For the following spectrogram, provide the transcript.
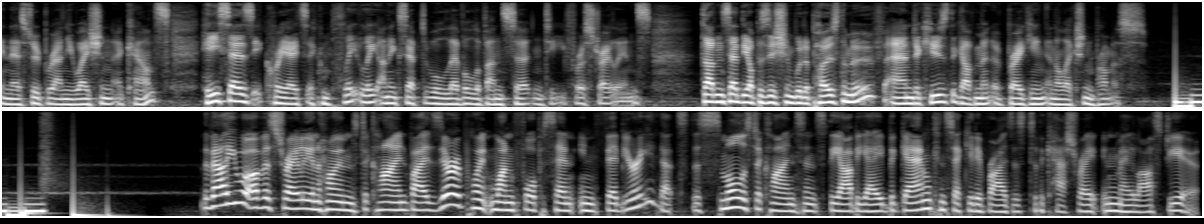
in their superannuation accounts. He says it creates a completely unacceptable level of uncertainty for Australians. Dutton said the opposition would oppose the move and accused the government of breaking an election promise. The value of Australian homes declined by 0.14% in February. That's the smallest decline since the RBA began consecutive rises to the cash rate in May last year.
